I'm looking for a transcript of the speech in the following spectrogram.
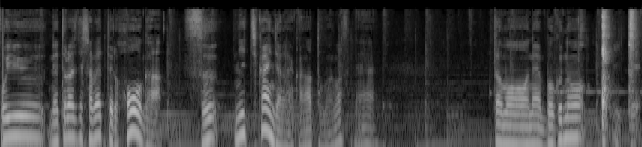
こういうネトラジで喋ってる方が素に近いんじゃないかなと思いますね。でもね僕のいて。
